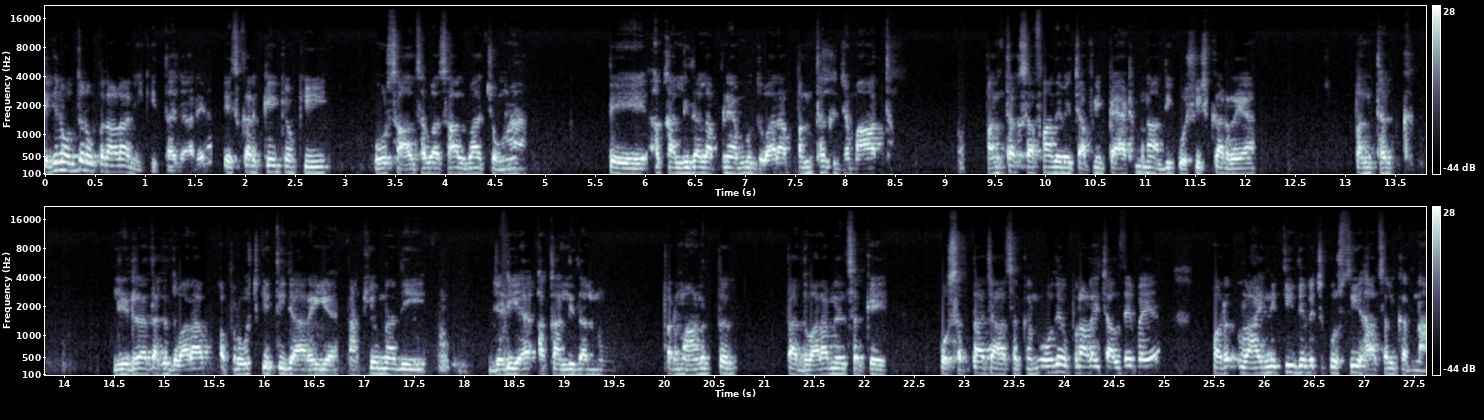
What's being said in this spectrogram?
ਲੇਕਿਨ ਉਧਰ ਉਪਰਾਲਾ ਨਹੀਂ ਕੀਤਾ ਜਾ ਰਿਹਾ, ਇਸ ਕਰਕੇ ਕਿਉਂਕਿ ਹੋਰ ਸਾਲ ਸਵਾ ਸਾਲ ਬਾਅਦ ਚੋਣਾਂ ਤੇ ਅਕਾਲੀ ਦਲ ਆਪਣੇ ਆਪ ਨੂੰ ਦੁਬਾਰਾ ਪੰਥਕ ਜਮਾਤ ਪੰਥਕ ਸਫਾਂ ਦੇ ਵਿੱਚ ਆਪਣੀ ਪੈਠ ਬਣਾਉਣ ਦੀ ਕੋਸ਼ਿਸ਼ ਕਰ ਰਿਹਾ। ਪੰਥਕ ਲੀਡਰਾਂ ਤੱਕ ਦੁਬਾਰਾ ਅਪਰੋਚ ਕੀਤੀ ਜਾ ਰਹੀ ਹੈ ਤਾਂ ਕਿ ਉਹਨਾਂ ਦੀ ਜਿਹੜੀ ਹੈ ਅਕਾਲੀ ਦਲ ਨੂੰ ਪ੍ਰਮਾਣਿਤ ਤਾਂ ਦੁਬਾਰਾ ਮਿਲ ਸਕੇ, ਉਹ ਸੱਤਾ ਚ ਆ ਸਕਣ, ਉਹਦੇ ਉਪਰਾਲੇ ਚੱਲਦੇ ਪਏ ਆ ਔਰ ਰਾਜਨੀਤੀ ਦੇ ਵਿੱਚ ਕੁਰਸੀ ਹਾਸਲ ਕਰਨਾ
